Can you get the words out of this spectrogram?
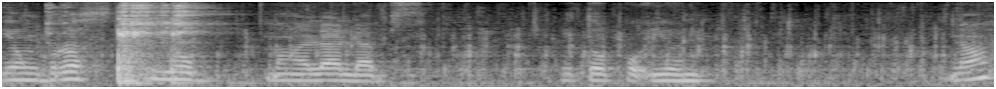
Yung broth cube, mga lalabs. Ito po yun. No?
